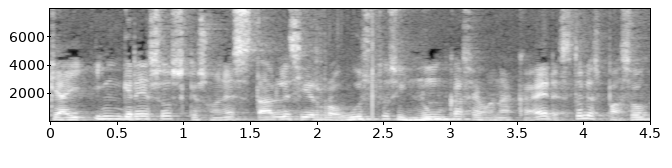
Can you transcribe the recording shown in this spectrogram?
que hay ingresos que son estables y robustos y nunca se van a caer. Esto les pasó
